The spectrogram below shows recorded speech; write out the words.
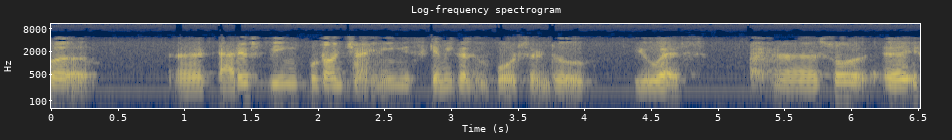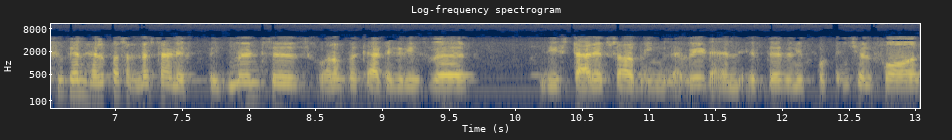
uh, uh, tariffs being put on Chinese chemical imports into U.S. Uh, so uh, if you can help us understand if pigments is one of the categories where these tariffs are being levied and if there's any potential for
